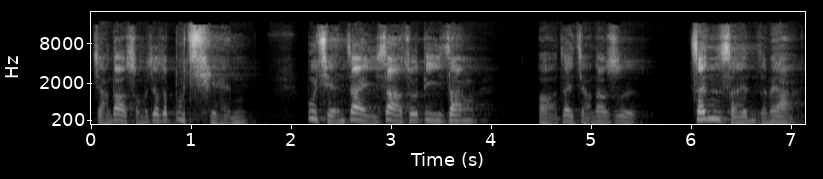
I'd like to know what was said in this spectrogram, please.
讲到什么叫做不虔？不虔在以赛亚书第一章啊，在讲到是真神怎么样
